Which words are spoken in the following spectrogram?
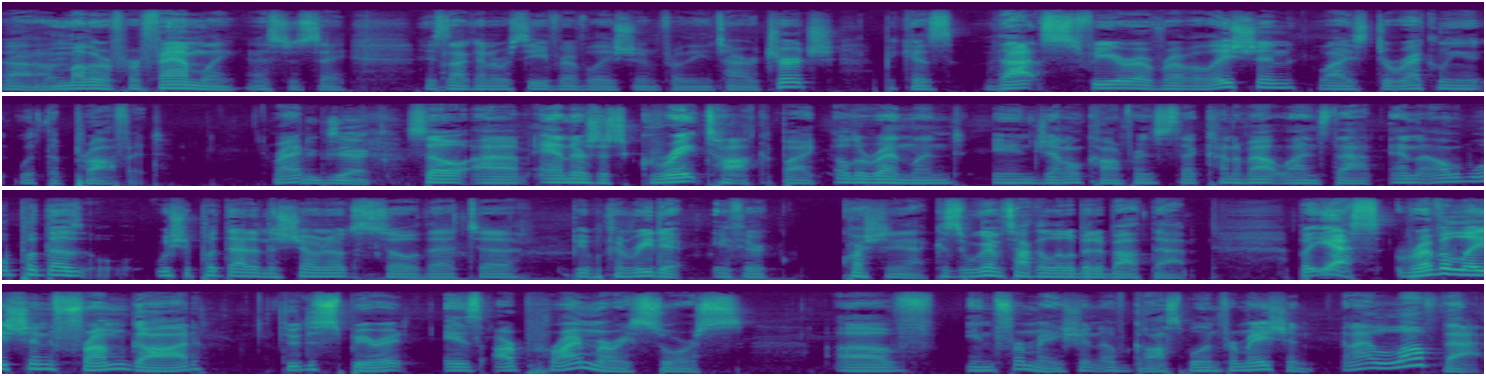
Uh, A mother of her family, I should say, is not going to receive revelation for the entire church because that sphere of revelation lies directly with the prophet, right? Exactly. So, um, and there's this great talk by Elder Renlund in General Conference that kind of outlines that, and I'll, we'll put those. We should put that in the show notes so that uh, people can read it if they're questioning that, because we're going to talk a little bit about that. But yes, revelation from God through the Spirit is our primary source of information, of gospel information, and I love that.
